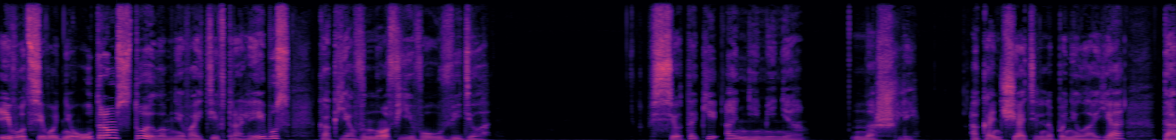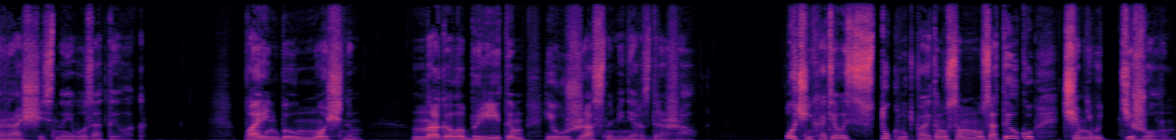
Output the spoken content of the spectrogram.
И вот сегодня утром стоило мне войти в троллейбус, как я вновь его увидела. Все-таки они меня нашли. Окончательно поняла я, таращась на его затылок. Парень был мощным, наголо бритым и ужасно меня раздражал. Очень хотелось стукнуть по этому самому затылку чем-нибудь тяжелым.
